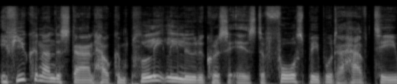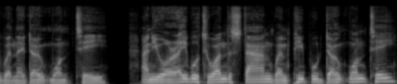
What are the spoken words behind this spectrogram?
If you can understand how completely ludicrous it is to force people to have tea when they don't want tea, and you are able to understand when people don't want tea,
